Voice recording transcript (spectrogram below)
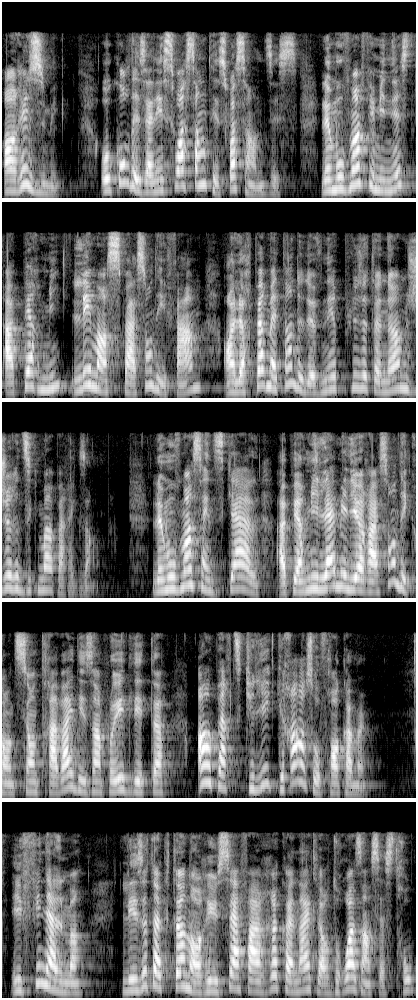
En résumé, au cours des années 60 et 70, le mouvement féministe a permis l'émancipation des femmes en leur permettant de devenir plus autonomes juridiquement, par exemple. Le mouvement syndical a permis l'amélioration des conditions de travail des employés de l'État, en particulier grâce au Front commun. Et finalement, les Autochtones ont réussi à faire reconnaître leurs droits ancestraux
